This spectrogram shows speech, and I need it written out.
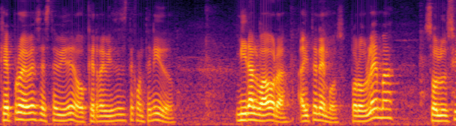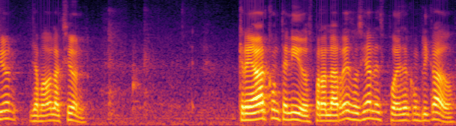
que pruebes este video, que revises este contenido. Míralo ahora, ahí tenemos problema, solución, llamado a la acción. Crear contenidos para las redes sociales puede ser complicado,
